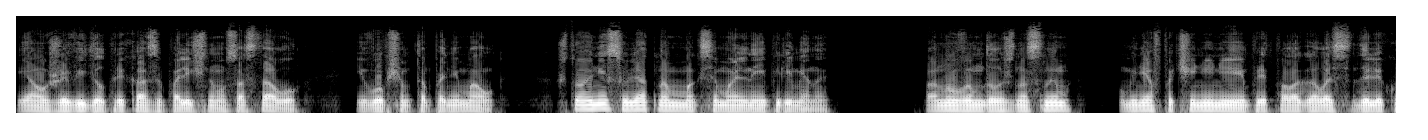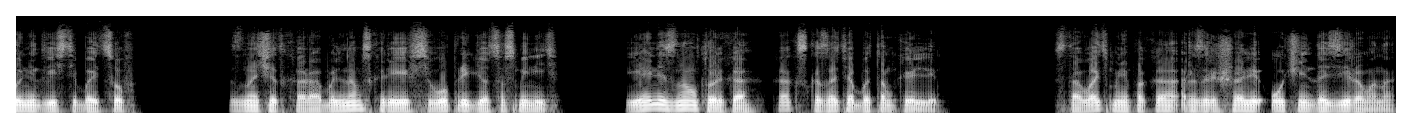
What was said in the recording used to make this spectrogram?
Я уже видел приказы по личному составу и, в общем-то, понимал, что они сулят нам максимальные перемены. По новым должностным у меня в подчинении предполагалось далеко не 200 бойцов. Значит, корабль нам, скорее всего, придется сменить. Я не знал только, как сказать об этом Келли. Вставать мне пока разрешали очень дозированно,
